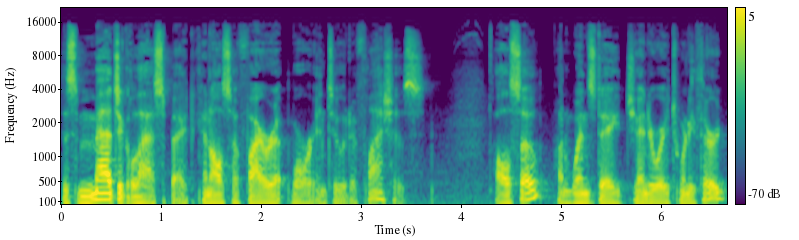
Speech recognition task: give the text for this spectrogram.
This magical aspect can also fire up more intuitive flashes. Also, on Wednesday, January 23rd,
